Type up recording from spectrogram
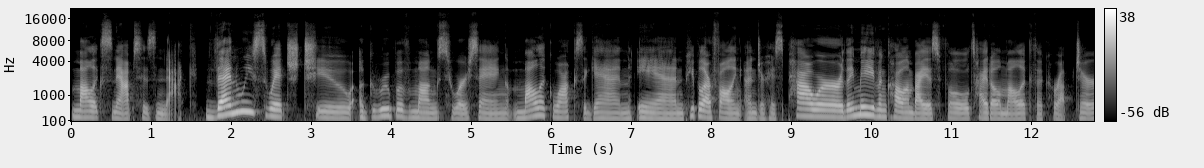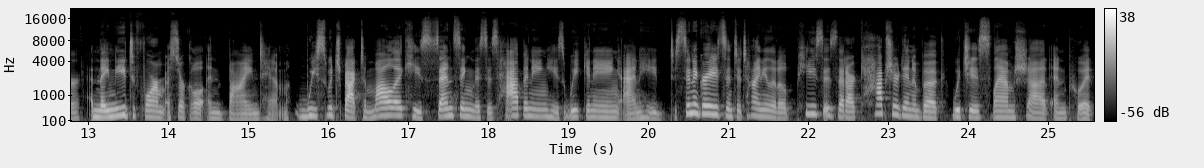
Moloch snaps his neck. Then we switch to a group of monks who are saying, Moloch walks again, and people are falling under his power. They may even call him by his full title, Moloch the Corrupter, and they need to form a circle and bind him. We switch back to Moloch. He's sensing this is happening, he's weakening, and he disintegrates into tiny little pieces that are captured in a book, which is slammed shut and put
